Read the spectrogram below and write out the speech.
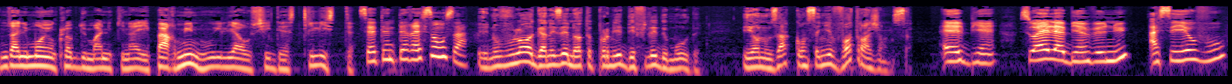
Nous animons un club de mannequinat et parmi nous, il y a aussi des stylistes. C'est intéressant ça. Et nous voulons organiser notre premier défilé de mode. Et on nous a conseillé votre agence. Eh bien, soyez les bienvenus. Asseyez-vous.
